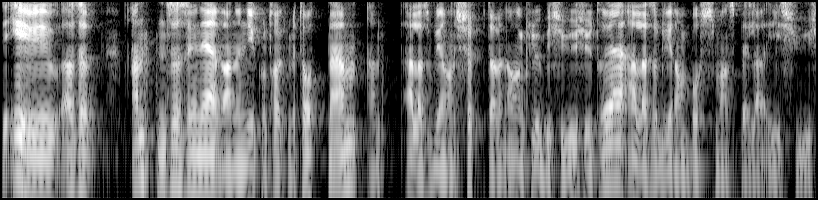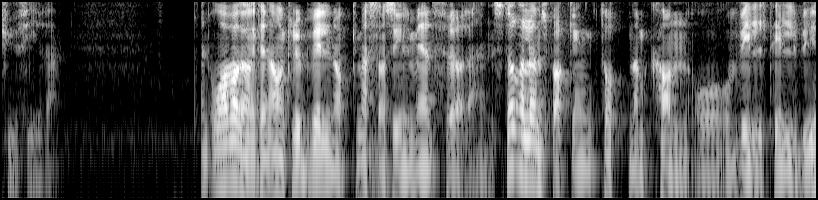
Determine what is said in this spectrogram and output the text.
Det er jo altså Enten så signerer han en ny kontrakt med Tottenham, eller så blir han kjøpt av en annen klubb i 2023, eller så blir han Bossmann-spiller i 2024. En overgang til en annen klubb vil nok mest sannsynlig medføre en større lønnspakke enn Tottenham kan og, vil tilby.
